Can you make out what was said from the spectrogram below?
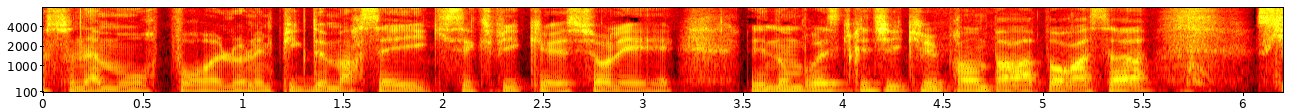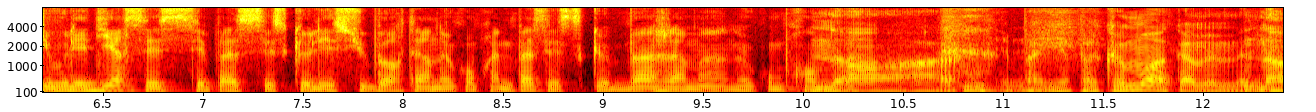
son amour pour l'Olympique de Marseille et qui s'explique sur les, les nombreuses critiques qu'il prend par rapport à ça. Ce qu'il voulait dire, c'est c'est pas c'est ce que les supporters ne comprennent pas, c'est ce que Benjamin ne comprend non, pas. Non, il n'y a, pas, y a pas que moi quand même. Non,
